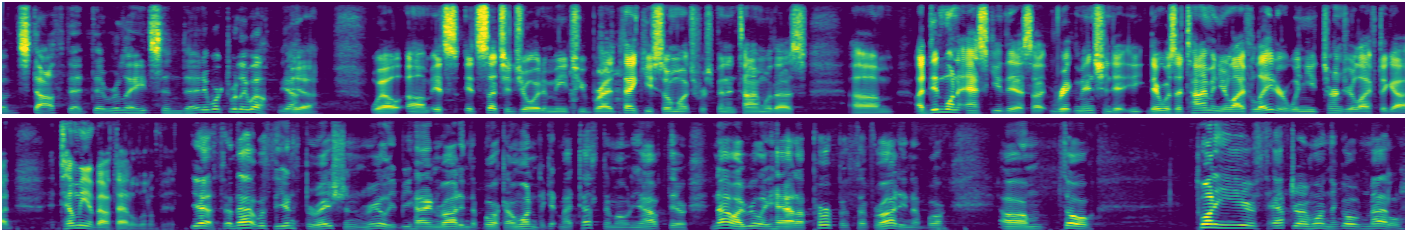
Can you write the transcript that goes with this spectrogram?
you know, stuff that, that relates, and, uh, and it worked really well. Yeah. Yeah. Well, um, it's it's such a joy to meet you, Brad. Thank you so much for spending time with us. Um, I did want to ask you this. I, Rick mentioned it. There was a time in your life later when you turned your life to God. Tell me about that a little bit. Yes, and that was the inspiration really behind writing the book. I wanted to get my testimony out there. Now I really had a purpose of writing a book. Um, so, 20 years after I won the gold medal,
